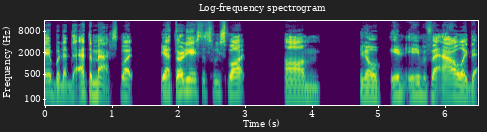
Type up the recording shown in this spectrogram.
saying, but at, the- at the max. But yeah, 38 is the sweet spot. Um, you know, in, and even for Al, like the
